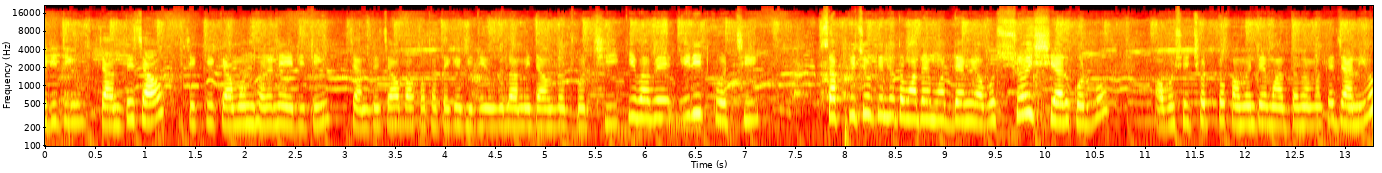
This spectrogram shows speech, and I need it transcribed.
এডিটিং জানতে চাও, যে কে কেমন ধরনের এডিটিং জানতে চাও বা কোথা থেকে ভিডিওগুলো আমি ডাউনলোড করছি, কীভাবে এডিট করছি সব কিছু কিন্তু তোমাদের মধ্যে আমি অবশ্যই শেয়ার করব। অবশ্যই ছোট্ট কমেন্টের মাধ্যমে আমাকে জানিও,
